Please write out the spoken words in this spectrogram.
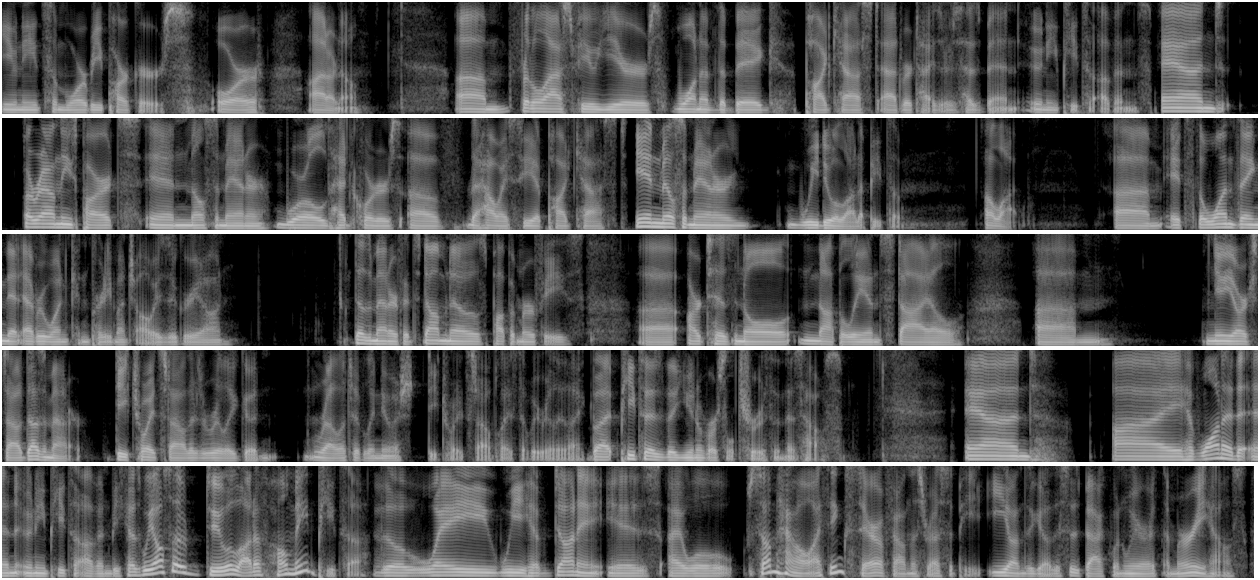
you need some Warby Parkers or I don't know. Um, for the last few years, one of the big podcast advertisers has been Ooni Pizza Ovens. And around these parts in Milson Manor, world headquarters of the How I See It podcast, in Milson Manor, we do a lot of pizza. A lot. Um, it's the one thing that everyone can pretty much always agree on. Doesn't matter if it's Domino's, Papa Murphy's, uh, artisanal Napoleon style, um, New York style, doesn't matter. Detroit style, there's a really good, relatively newish Detroit style place that we really like. But pizza is the universal truth in this house. And I have wanted an Ooni pizza oven because we also do a lot of homemade pizza. The way we have done it is I will somehow, I think Sarah found this recipe eons ago. This is back when we were at the Murray house.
